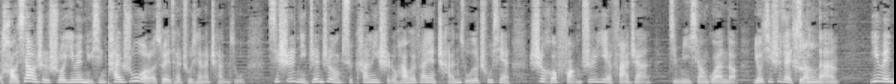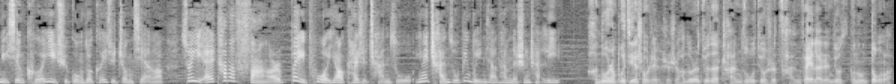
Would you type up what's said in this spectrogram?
好像是说，因为女性太弱了，所以才出现了缠足。其实你真正去看历史的话，会发现缠足的出现是和纺织业发展紧密相关的，尤其是在江南，因为女性可以去工作，可以去挣钱了，所以哎，她们反而被迫要开始缠足，因为缠足并不影响她们的生产力。很多人不接受这个事实，很多人觉得缠足就是残废了，人就不能动了。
